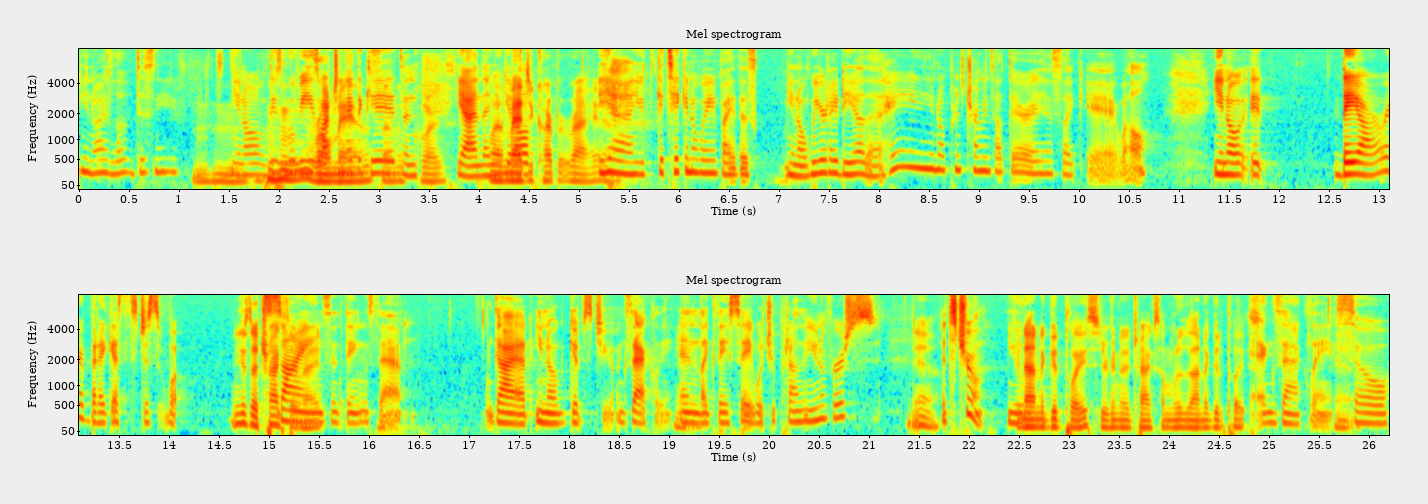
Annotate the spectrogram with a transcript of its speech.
You know, I love Disney. You know, these movies, watching it the Mm-hmm. Kids, of and yeah, and then On you get magic all, carpet ride. yeah, you get taken away by this, you know, weird idea that hey, you know, Prince Charming's out there, and it's like, yeah, well, you know, it, they are, but I guess it's just what You just attract it, signs right? and things that God, you know, gives to you exactly. Yeah. And like they say, what you put on the universe, Yeah. it's true. If you're not in a good place, you're going to attract someone who's not in a good place. Exactly. Yeah. So,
